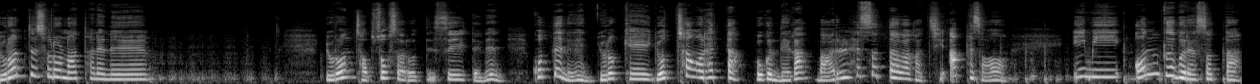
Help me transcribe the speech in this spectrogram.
요런 뜻으로 나타내는 요런 접속사로 쓰일 때는 그때는 요렇게 요청을 했다 혹은 내가 말을 했었다와 같이 앞에서 이미 언급을 했었다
